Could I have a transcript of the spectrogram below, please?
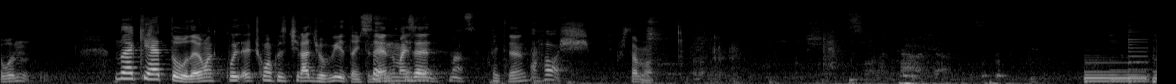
Vou- Não é que é toda, é uma coisa, é tipo uma coisa tirada de ouvido, tá entendendo? Certo, Mas tá é, entendendo. Massa. tá entendendo? Arroche. Tá bom. Só na caixa. Música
